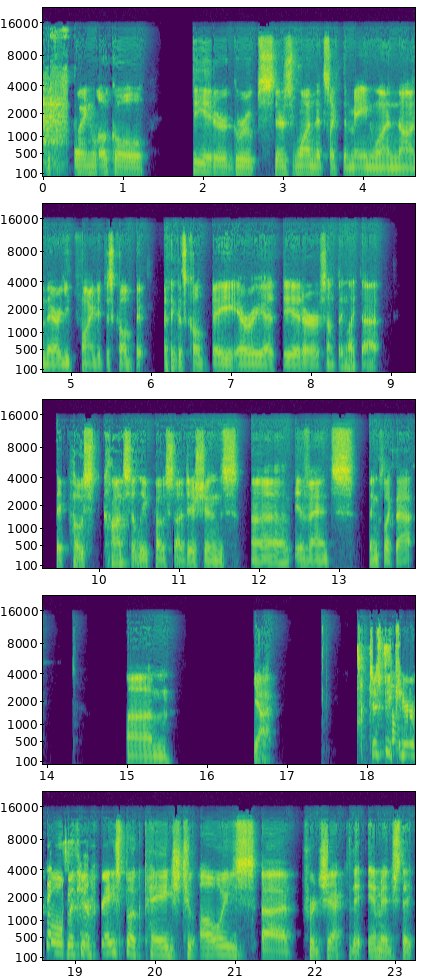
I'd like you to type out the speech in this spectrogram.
you can join local theater groups. There's one that's like the main one on there. You'd find it just called I think it's called Bay Area Theater or something like that they post constantly post auditions uh, events things like that um, yeah just be So careful with your facebook page to always uh, project the image that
